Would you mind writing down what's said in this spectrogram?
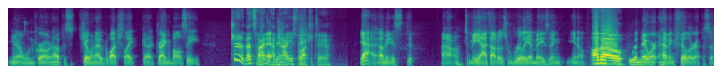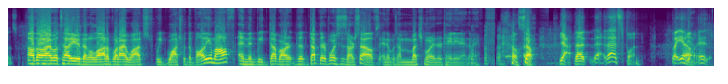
you know, when growing up is Joe and I would watch like uh, Dragon Ball Z. Sure, that's fine. I mean, I used to watch it too. Yeah, I mean, it's I don't know. To me, I thought it was really amazing. You know, Although when they weren't having filler episodes. Although I will tell you that a lot of what I watched, we'd watch with the volume off, and then we'd dub our the, dub their voices ourselves, and it was a much more entertaining anime. So yeah, that, that that's fun. But you know, Yeah. it,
